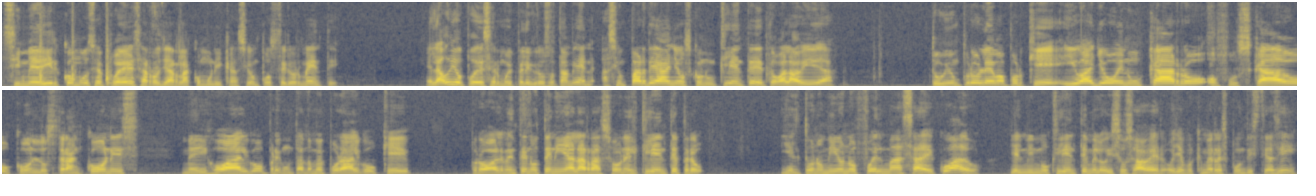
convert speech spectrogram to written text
sin medir cómo se puede desarrollar la comunicación posteriormente. El audio puede ser muy peligroso también. Hace un par de años con un cliente de toda la vida tuve un problema porque iba yo en un carro ofuscado con los trancones, me dijo algo preguntándome por algo que probablemente no tenía la razón el cliente, pero y el tono mío no fue el más adecuado. Y el mismo cliente me lo hizo saber, oye, ¿por qué me respondiste así?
